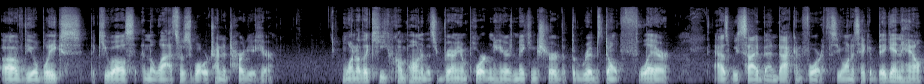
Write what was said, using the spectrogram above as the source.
of the obliques, the QLs, and the lats, which is what we're trying to target here. One other key component that's very important here is making sure that the ribs don't flare as we side bend back and forth. So you want to take a big inhale,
